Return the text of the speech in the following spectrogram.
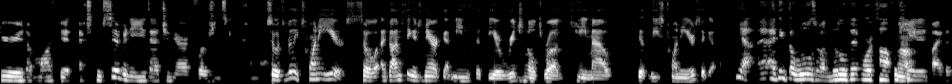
period of market exclusivity that generic versions can come out. So it's really 20 years. So if I'm saying a generic, that means that the original drug came out at least 20 years ago. Yeah, I think the rules are a little bit more complicated by the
